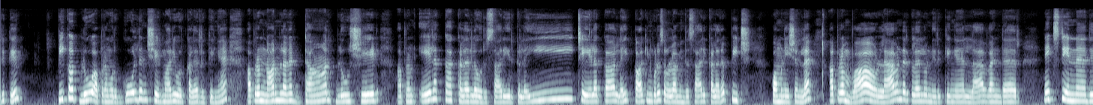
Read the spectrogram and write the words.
இருக்குது பீகாக் ப்ளூ அப்புறம் ஒரு கோல்டன் ஷேட் மாதிரி ஒரு கலர் இருக்குங்க. அப்புறம் நார்மலான டார்க் ப்ளூ ஷேட் அப்புறம் ஏலக்காய் கலரில் ஒரு சாரீ இருக்குது லைட் ஏலக்காய் லைட் காக்கின்னு கூட சொல்லலாம். இந்த சாரீ கலரை பீச் காம்பினேஷனில் அப்புறம் வா லாவெண்டர் கலரில் ஒன்று இருக்குங்க. லாவெண்டர் நெக்ஸ்ட் என்னது?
